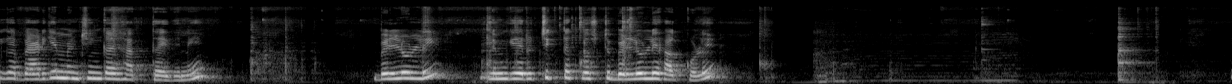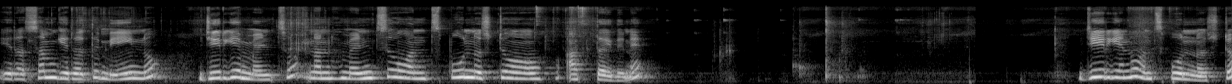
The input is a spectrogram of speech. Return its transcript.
ಈಗ ಬ್ಯಾಡಿಗೆ ಮೆಣಸಿನ್ಕಾಯಿ ಹಾಕ್ತಾಯಿದ್ದೀನಿ ಬೆಳ್ಳುಳ್ಳಿ, ನಿಮಗೆ ರುಚಿಗೆ ತಕ್ಕಷ್ಟು ಬೆಳ್ಳುಳ್ಳಿ ಹಾಕ್ಕೊಳ್ಳಿ. ಈ ರಸಮ್ಗಿರೋದು ಮೇಯ್ನು ಜೀರಿಗೆ ಮೆಣಸು. ನಾನು ಮೆಣಸು ಒಂದು ಸ್ಪೂನಷ್ಟು ಹಾಕ್ತಾಯಿದ್ದೀನಿ ಜೀರಿಗೆನೂ ಒಂದು ಸ್ಪೂನಷ್ಟು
